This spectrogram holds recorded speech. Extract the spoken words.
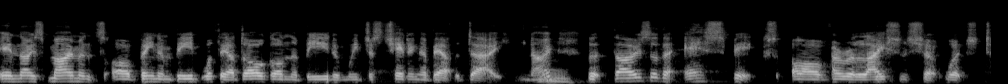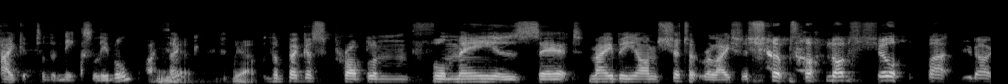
and those moments of being in bed with our dog on the bed and we're just chatting about the day, you know, mm. that those are the aspects of a relationship which take it to the next level, I think. Yeah. Yeah. The biggest problem for me is that maybe I'm shit at relationships. I'm not sure, but you know,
